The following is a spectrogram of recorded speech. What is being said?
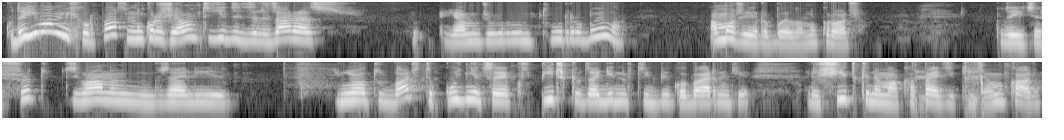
Куди Іван міг пропасти? Ну, коротше, я вам тоді десь зараз. Я вам вже тур робила. А може і робила, ну коротше. Подивіться, що тут з Іваном взагалі. У нього тут, бачите, кузниця, як спічки взагалі не в цей бік обернуті. Решітки нема, капець якийсь, я вам кажу.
